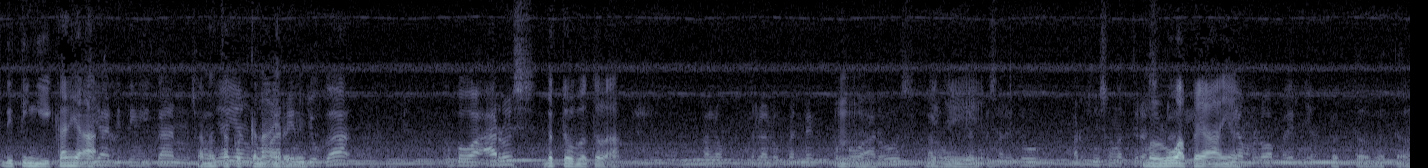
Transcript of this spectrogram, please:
ditinggikan ya iya ditinggikan. Karena soalnya takut yang kena air ini. juga ke bawah arus. Betul betul kalau terlalu pendek ke bawah arus. Kalau Jadi, hujan besar arusnya sangat deras meluap sekali. ya, ya. iya meluap airnya. Betul betul.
